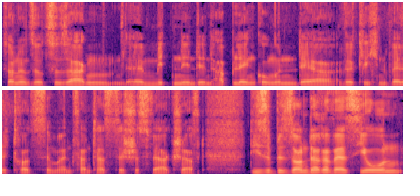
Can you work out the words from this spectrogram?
sondern sozusagen äh, mitten in den Ablenkungen der wirklichen Welt trotzdem ein fantastisches Werk schafft. Diese besondere Version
